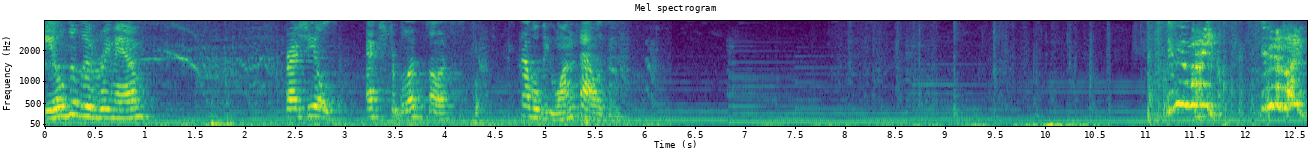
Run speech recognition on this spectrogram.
Eel delivery, ma'am. Fresh eels, extra blood sauce. That will be 1,000. Money! Give me the money!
